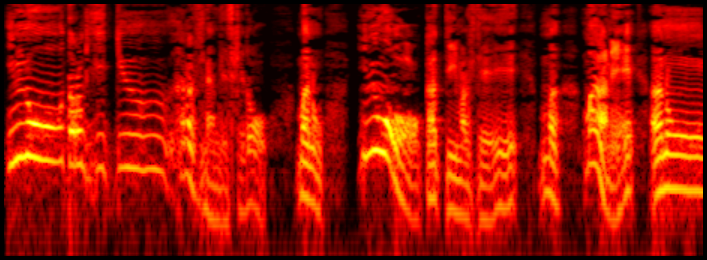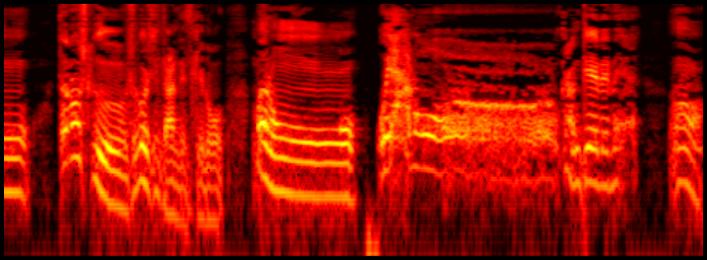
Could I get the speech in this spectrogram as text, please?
犬のたろきっていう話なんですけど、まあ、あの、犬を飼っていまして、ま、まあね、あのー、楽しく過ごしてたんですけど、まあ、あの親の関係でね、うん。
